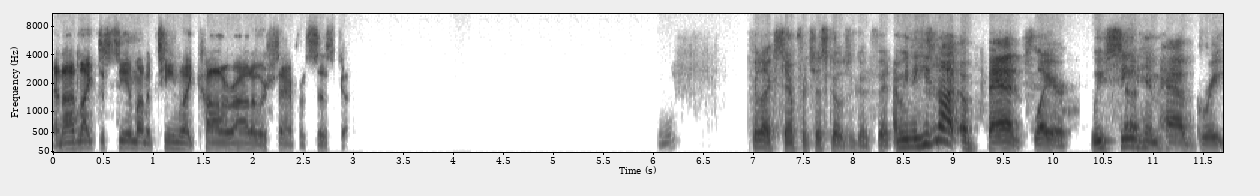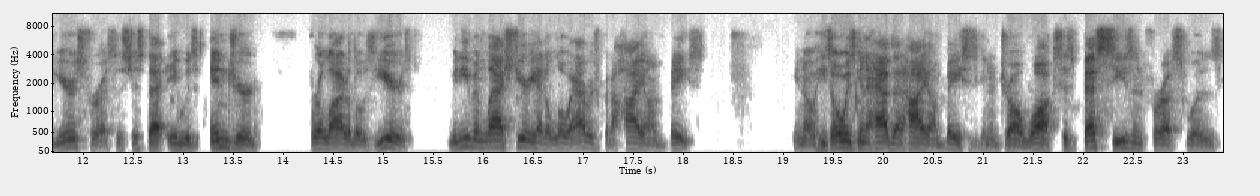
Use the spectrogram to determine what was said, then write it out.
And I'd like to see him on a team like Colorado or San Francisco. I feel like San Francisco is a good fit. I mean, he's not a bad player. We've seen Yeah. him have great years for us. It's just that he was injured for a lot of those years. I mean, even last year he had a low average but a high on base. You know, he's always going to have that high on base. He's going to draw walks. His best season for us was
